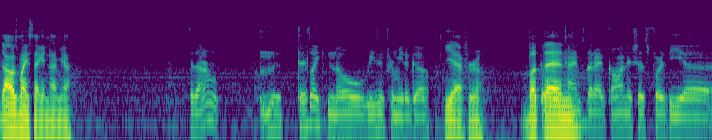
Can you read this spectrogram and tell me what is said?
that was my second time. Yeah. Cause I don't. mm, There's like no reason for me to go. Yeah, for real. But The then only times that I've gone is just for the uh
